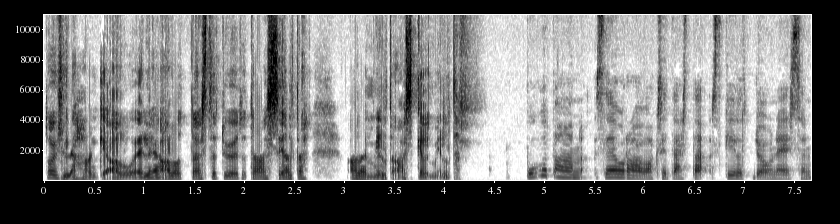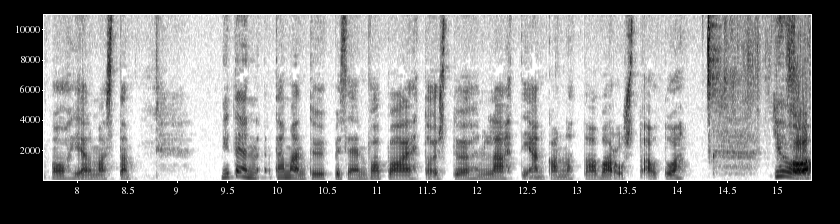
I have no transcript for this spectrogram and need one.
toisille hankealueille ja aloittaa sitä työtä taas sieltä alemmilta askelmilta. Puhutaan seuraavaksi tästä Skills Donation-ohjelmasta. Miten tämän tyyppiseen vapaaehtoistyöhön lähtien kannattaa varustautua? Joo,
